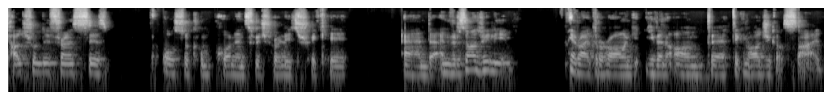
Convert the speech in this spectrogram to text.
cultural differences, also components which are really tricky. And, uh, and there's not really a right or wrong even on the technological side.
